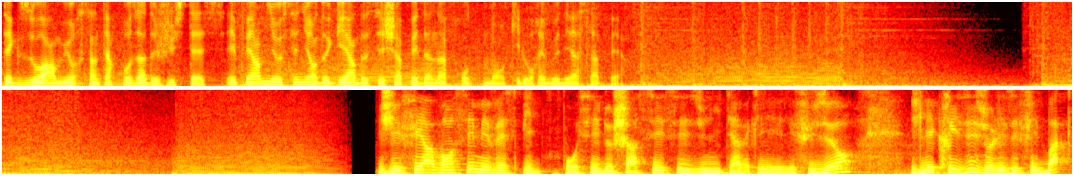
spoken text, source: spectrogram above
d'exo-armure s'interposa de justesse et permit au seigneur de guerre de s'échapper d'un affrontement qui l'aurait mené à sa perte. J'ai fait avancer mes Vespides pour essayer de chasser ces unités avec les, fuseurs. Les crises, je les ai fait back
